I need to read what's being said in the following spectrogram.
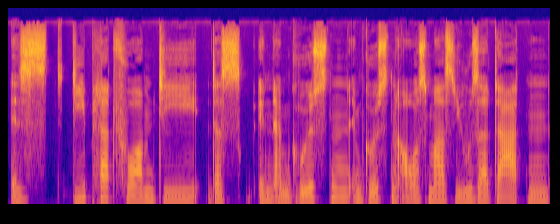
ist die Plattform, die das in einem größten, im größten Ausmaß User-Daten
